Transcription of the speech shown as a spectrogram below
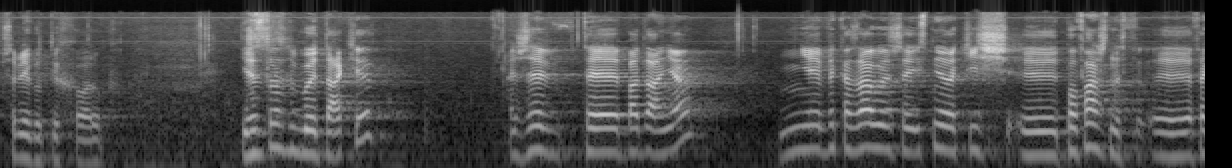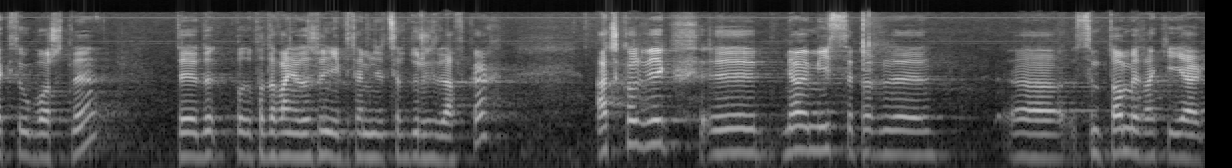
przebiegu tych chorób. I rezultaty były takie, że te badania nie wykazały, że istnieją jakieś y, poważne y, efekty uboczne te, do, po- podawania dożylnie witaminy C w dużych dawkach, aczkolwiek y, miały miejsce pewne symptomy takie jak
